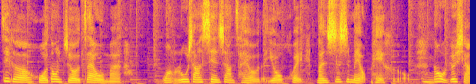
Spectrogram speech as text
这个活动只有在我们网络上线上才有的优惠，门市是没有配合哦。嗯、然后我就想，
